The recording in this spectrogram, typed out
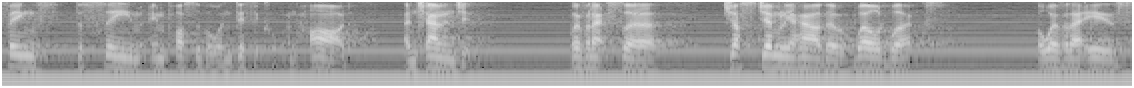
things just seem impossible and difficult and hard and challenging, whether that's uh, just generally how the world works, or whether that is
